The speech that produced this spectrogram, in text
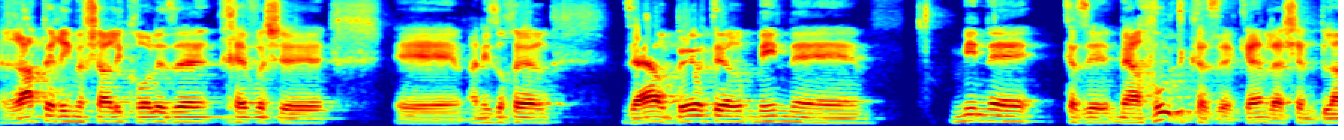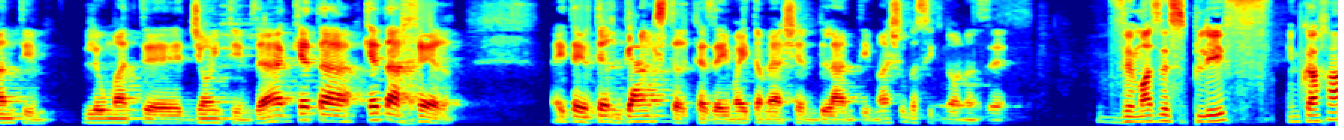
ראפרים אפשר לקרוא לזה, חבר'ה ש... אה, אני זוכר, זה היה הרבה יותר מין, אה, מין אה, כזה מההוד כזה, כן, לעשן בלנטים לעומת ג'וינטים, זה היה קטע, קטע אחר. היית יותר גנגסטר כזה אם היית מעשן בלנטים, משהו בסגנון הזה. ומה זה ספליף, אם ככה?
